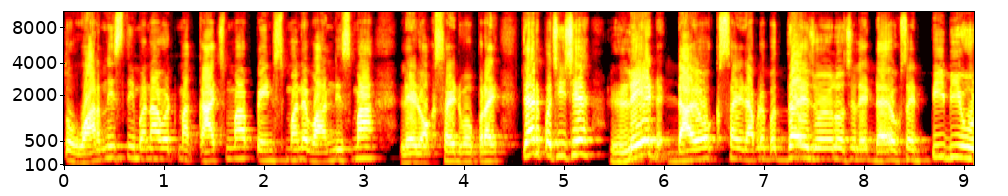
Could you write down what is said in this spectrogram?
તો વાર્નિશની બનાવટમાં કાચમાં પેન્ટ્સમાં ને વાર્નિશમાં લેડ ઓક્સાઇડ વપરાય. ત્યાર પછી છે લેડ ડાયોક્સાઇડ આપણે બધાએ જોયેલો છે લેડ ડાયોક્સાઇડ પીબીઓ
